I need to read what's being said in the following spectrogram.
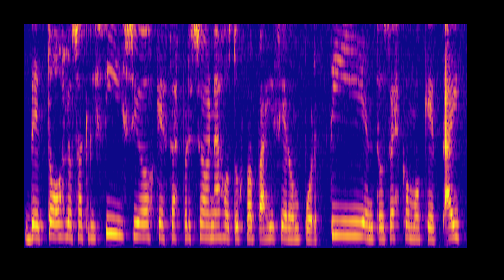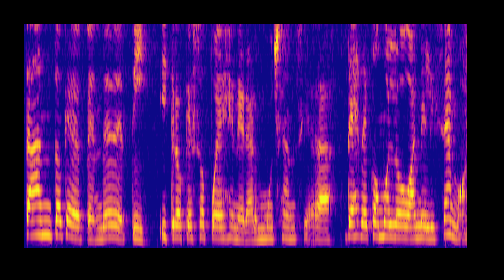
de todos los sacrificios que estas personas o tus papás hicieron por ti, entonces como que hay tanto que depende de ti y creo que eso puede generar mucha ansiedad desde cómo lo analicemos.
